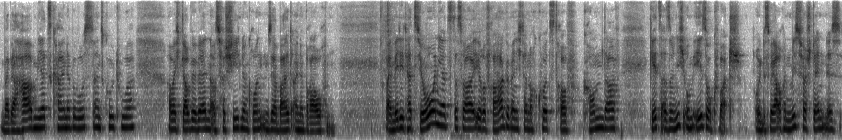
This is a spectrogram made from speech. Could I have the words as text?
Weil wir haben jetzt keine Bewusstseinskultur aber ich glaube, wir werden aus verschiedenen Gründen sehr bald eine brauchen. Bei Meditation jetzt, das war Ihre Frage, wenn ich da noch kurz drauf kommen darf, geht es also nicht um ESO-Quatsch. Und es wäre auch ein Missverständnis,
